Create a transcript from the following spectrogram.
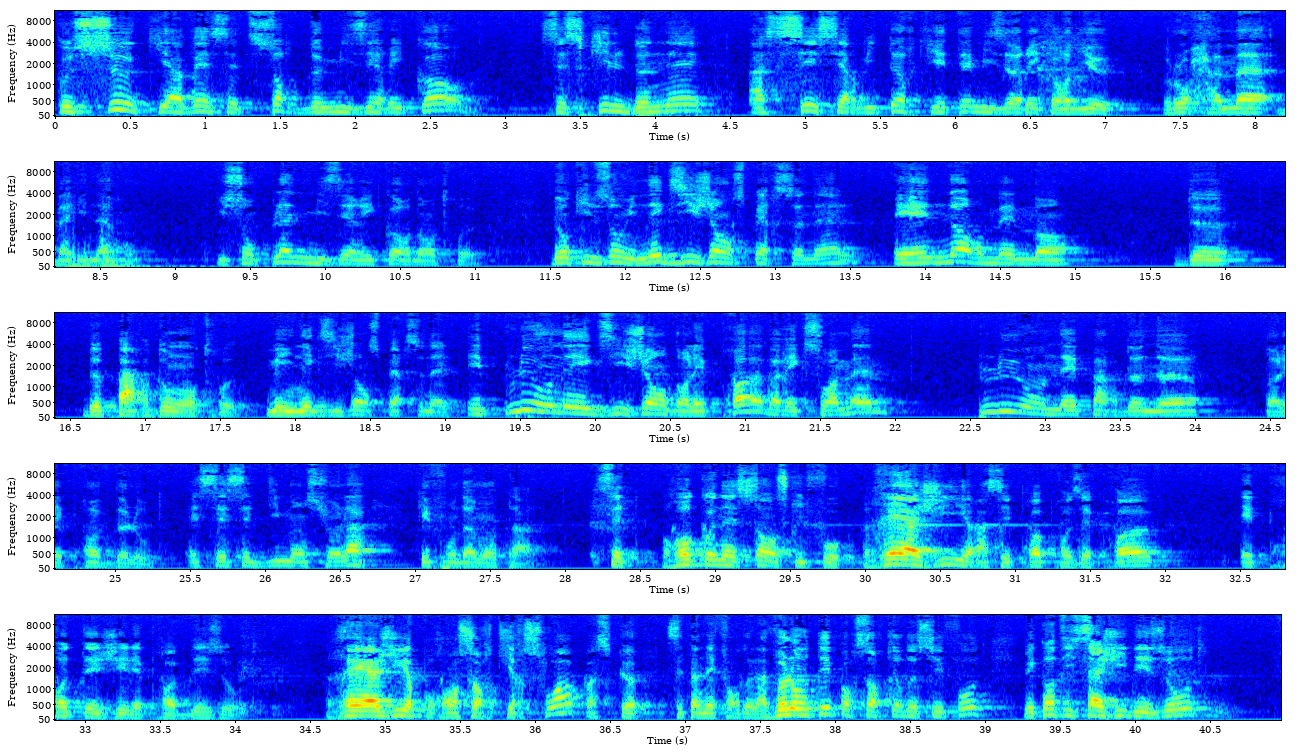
que ceux qui avaient cette sorte de miséricorde, c'est ce qu'il donnait à ses serviteurs qui étaient miséricordieux. Rohama. Ils sont pleins de miséricorde entre eux. Donc ils ont une exigence personnelle et énormément de, de pardon entre eux, mais une exigence personnelle. Et plus on est exigeant dans l'épreuve avec soi-même, plus on est pardonneur dans l'épreuve de l'autre. Et c'est cette dimension-là qui est fondamentale. Cette reconnaissance qu'il faut réagir à ses propres épreuves et protéger l'épreuve des autres. Réagir pour en sortir soi, parce que c'est un effort de la volonté pour sortir de ses fautes, mais quand il s'agit des autres,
